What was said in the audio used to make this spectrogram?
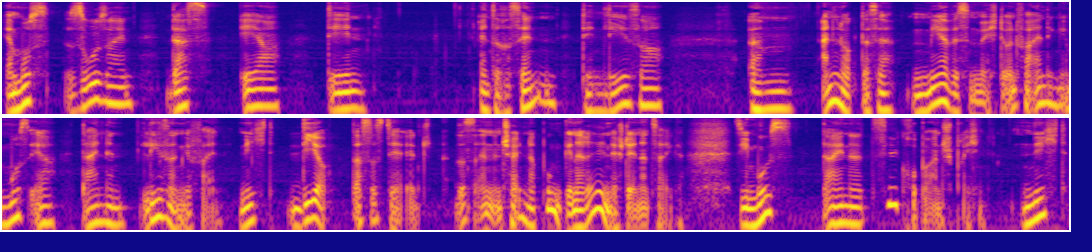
Er muss so sein, dass er den Interessenten, den Leser ähm, anlockt, dass er mehr wissen möchte. Und vor allen Dingen muss er deinen Lesern gefallen, nicht dir. Das ist, der, das ist ein entscheidender Punkt generell in der Stellenanzeige. Sie muss deine Zielgruppe ansprechen, nicht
